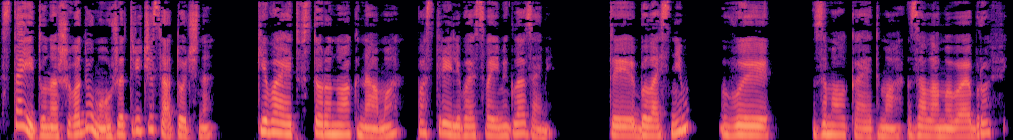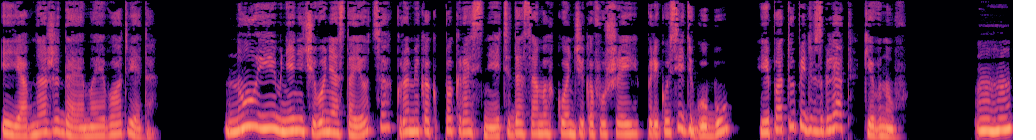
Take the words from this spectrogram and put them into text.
Стоит у нашего дома уже три часа точно». Кивает в сторону окна Ма, постреливая своими глазами. «Ты была с ним? Вы...» Замолкает Ма, заламывая бровь и явно ожидая моего ответа. Ну и мне ничего не остается, кроме как покраснеть до самых кончиков ушей, прикусить губу и потупить взгляд, кивнув. «Угу,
